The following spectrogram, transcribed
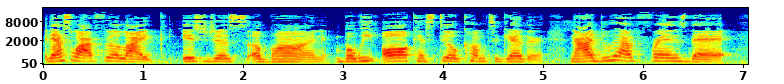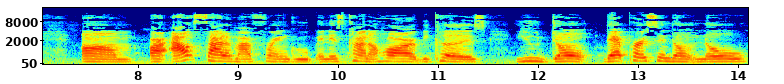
that's why I feel like it's just a bond, but we all can still come together. Now, I do have friends that um, are outside of my friend group, and it's kind of hard because you don't, that person don't know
